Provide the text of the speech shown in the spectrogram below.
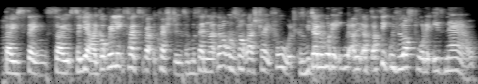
of those things? So, so yeah, I got really excited about the questions and was then like, that one's not that straightforward because we don't know what it. I, I think we've lost what it is now.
